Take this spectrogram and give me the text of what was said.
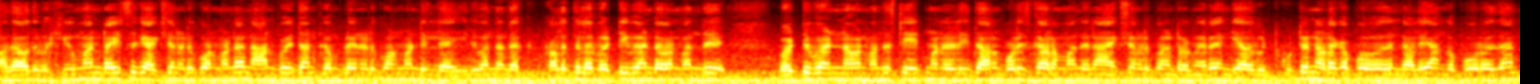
அதாவது ஹியூமன் ரைட்ஸுக்கு ஆக்ஷன் எடுக்கணுமெண்டா நான் போய் தான் கம்ப்ளைண்ட் எடுக்கணும் இல்லை. இது வந்து அந்த களத்தில் வெட்டி வேண்டவன் வந்து வெட்டு வேண்டவன் வந்து ஸ்டேட்மெண்ட் எழுதித்தாலும் போலீஸ்காரன் வந்து நான் ஆக்ஷன் எடுப்பேன்ற மாதிரி எங்கேயாவது விட்டு- குற்றம் நடக்க போவதுன்றாலே அங்கே போகிறது தான்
